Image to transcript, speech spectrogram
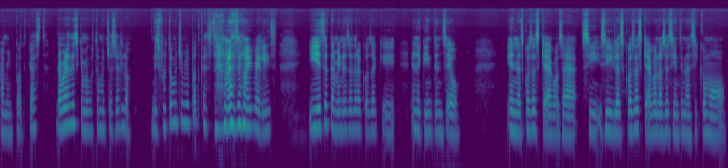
a mi podcast. La verdad es que me gusta mucho hacerlo. Disfruto mucho mi podcast, me hace muy feliz. Y eso también es otra cosa que en la que intenseo, en las cosas que hago. O sea, si si las cosas que hago no se sienten así como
